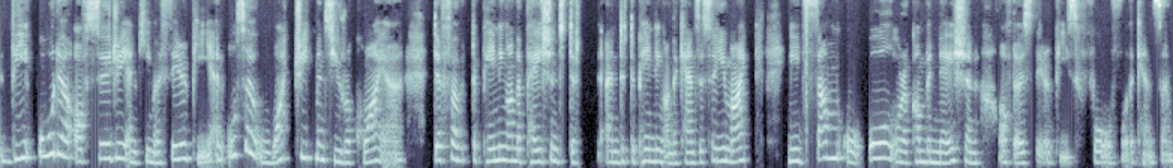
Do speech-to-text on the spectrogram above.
The order of surgery and chemotherapy, and also what treatments you require, differ depending on the patient, and depending on the cancer. So you might need some or all or a combination of those therapies for, for the cancer.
